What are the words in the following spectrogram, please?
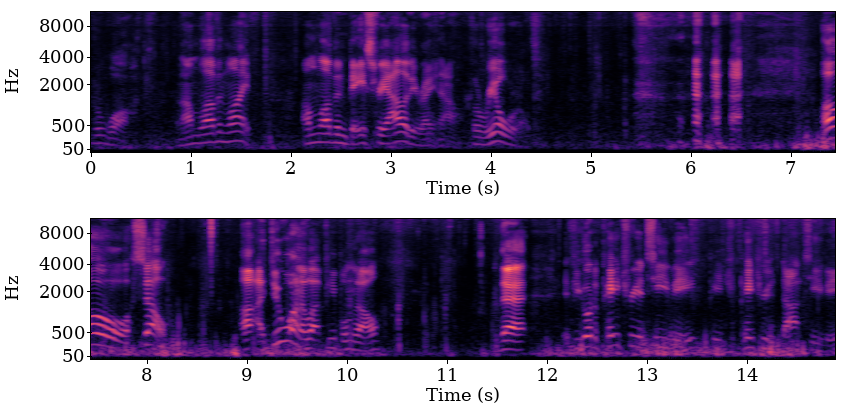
the walk, and I'm loving life. I'm loving base reality right now, the real world. oh, so uh, I do want to let people know that if you go to Patriot TV, patriot.tv,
